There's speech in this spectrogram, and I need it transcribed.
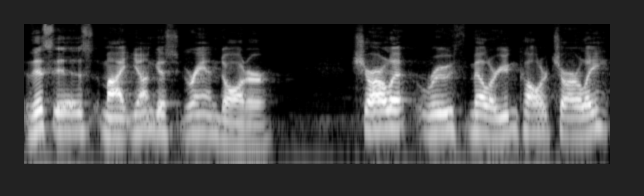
This is my youngest granddaughter, Charlotte Ruth Miller. You can call her Charlie.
